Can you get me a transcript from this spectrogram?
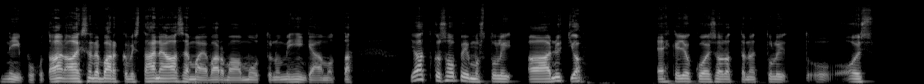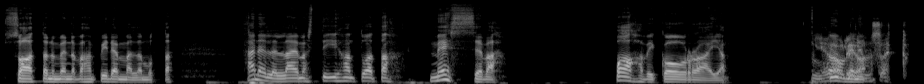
niin puhutaan Aleksander Barkovista, hänen asema ei varmaan muuttunut mihinkään, mutta jatkosopimus tuli uh, nyt jo. Ehkä joku olisi odottanut, että tuli, olisi saattanut mennä vähän pidemmälle, mutta hänelle läimästi ihan tuota messevä pahvikouraa ja Ihan kymmenen, oli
